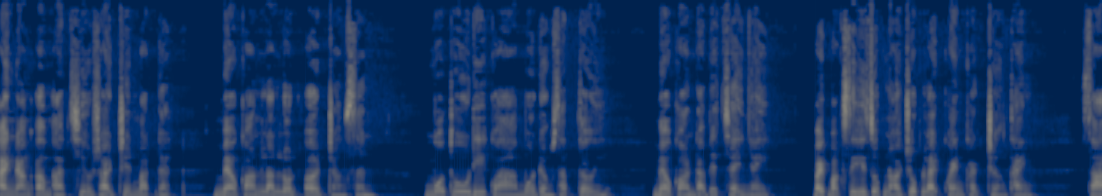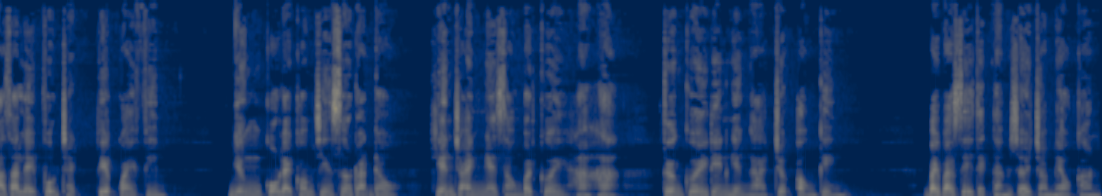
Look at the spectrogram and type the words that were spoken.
Ánh nắng ấm áp chiếu rọi trên mặt đất, mèo con lăn lộn ở trong sân. Mùa thu đi qua, mùa đông sắp tới. Mèo con đã biết chạy nhảy. Bạch bác sĩ giúp nó chụp lại khoảnh khắc trưởng thành. Xa ra lệ phụ trách việc quay phim. Nhưng cô lại không chỉnh sửa đoạn đầu, khiến cho anh nghe xong bật cười ha hả, tưởng cười đến nghiêng ngả trước ống kính. Bạch bác sĩ thích tắm rửa cho mèo con,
